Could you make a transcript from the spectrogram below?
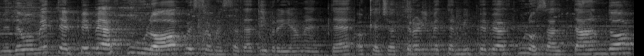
mi devo mettere il pepe al culo Questo mi state a dire praticamente Ok, cercherò di mettermi il pepe al culo saltando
